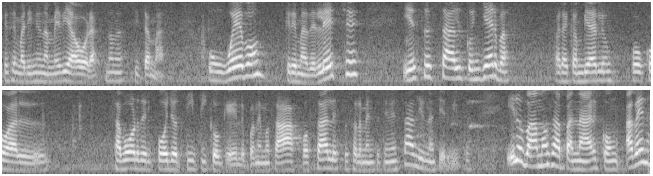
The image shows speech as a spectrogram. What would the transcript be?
que se marine una media hora, no necesita más. Un huevo, crema de leche y esto es sal con hierbas para cambiarle un poco al sabor del pollo típico que le ponemos ajo, sal, esto solamente tiene sal y unas hierbitas. Y lo vamos a panar con avena.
